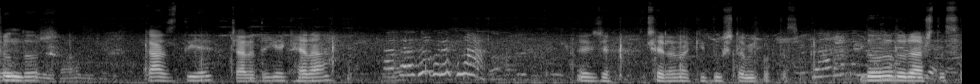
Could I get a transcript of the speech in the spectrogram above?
সুন্দর কাজ দিয়ে চারিদিকে ঘেরা। এই যে ছেলেরা কি দুষ্টামি করতেছে, দৌড়ে দৌড়ে আসতেছে।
